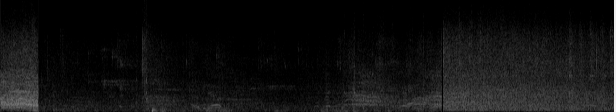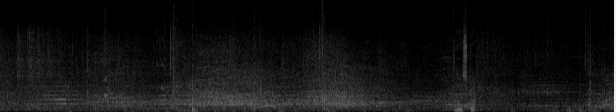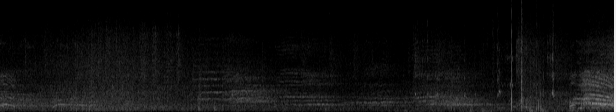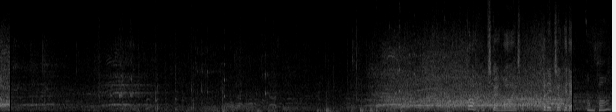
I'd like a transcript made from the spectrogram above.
It's. Oh, it's going wide, but it took it. Umpire.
